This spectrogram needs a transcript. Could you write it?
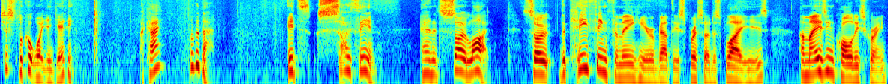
just look at what you're getting. Okay? Look at that. It's so thin and it's so light. So the key thing for me here about the Espresso display is amazing quality screen.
